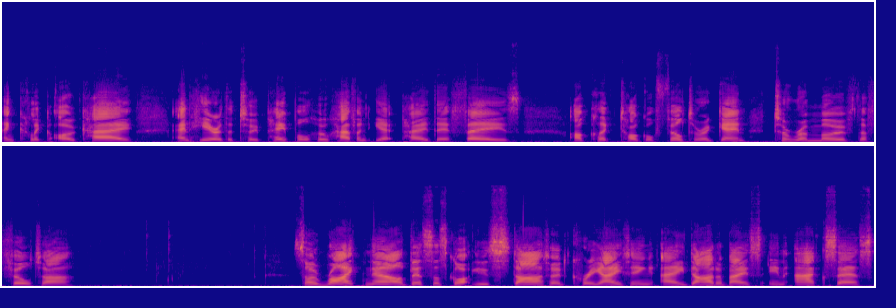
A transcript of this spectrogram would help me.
and click OK. And here are the two people who haven't yet paid their fees. I'll click toggle filter again to remove the filter. So right now, this has got you started creating a database in Access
